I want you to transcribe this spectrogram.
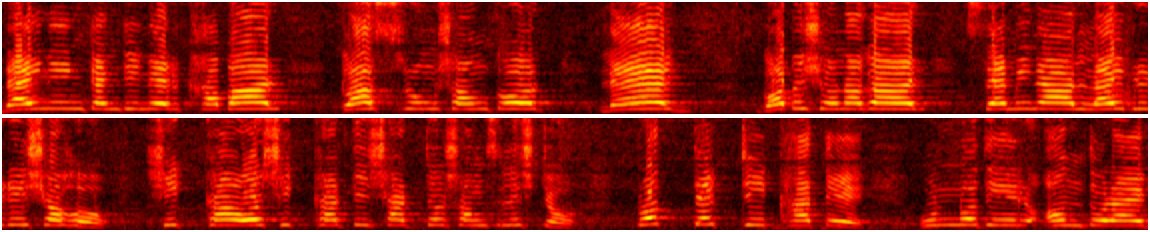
ডাইনিং ক্যান্টিনের খাবার, ক্লাসরুম সংকট, ল্যাব, গবেষণাগার, সেমিনার, লাইব্রেরি সহ শিক্ষা ও শিক্ষার্থী স্বার্থ সংশ্লিষ্ট প্রত্যেকটি খাতে উন্নতির অন্তরায়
